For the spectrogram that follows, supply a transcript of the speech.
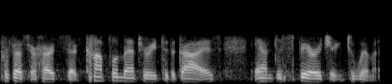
Professor Hart said, complimentary to the guys and disparaging to women.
